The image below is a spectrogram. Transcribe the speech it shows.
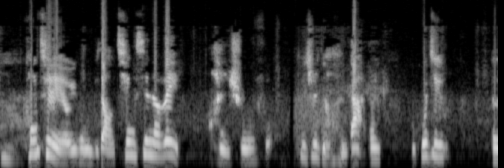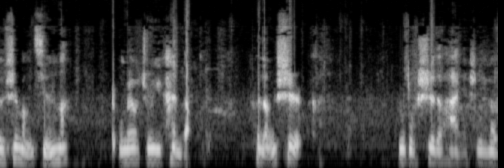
嗯，空气里有一种比较清新的味道，很舒服。这只鸟很大，但我估计，呃，是猛禽吗？我没有注意看到，可能是。如果是的话，也是一个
